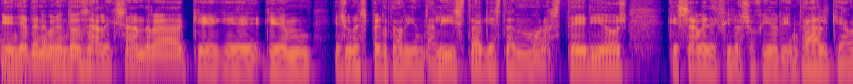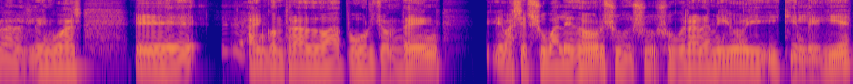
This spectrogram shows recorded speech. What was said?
Bien, ya tenemos entonces a Alexandra, que, es una experta orientalista, que está en monasterios, que sabe de filosofía oriental, que habla las lenguas. Eh, ha encontrado a Pur Deng que va a ser su valedor, su, gran amigo y, quien le guíe.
